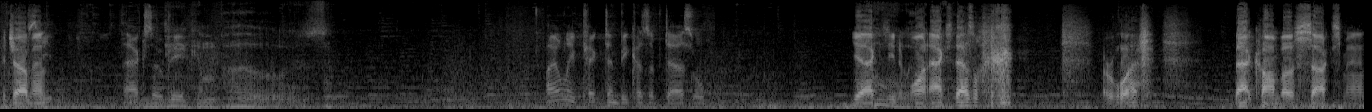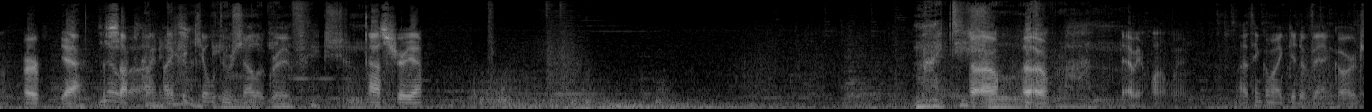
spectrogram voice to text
Good job, man. Axe OP. Decompose. I only picked him because of Dazzle. Yeah, 'cause he didn't want Axe Dazzle. or what? That combo sucks, man. Or, yeah, it No, just sucks. uh, doing I could kill through Shallow Grave. That's true, yeah. tissues Uh-oh, uh-oh. Yeah, we don't want to win. I think I might get a Vanguard.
